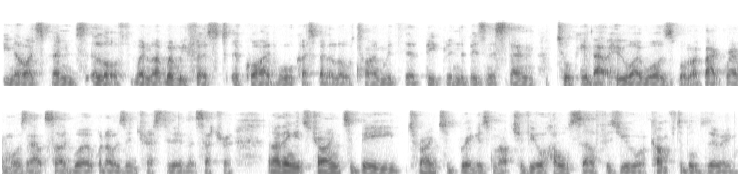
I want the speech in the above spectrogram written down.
you know, I spend a lot of when I, when we first acquired WARC, I spent a lot of time with the people in the business then talking about who I was, what my background was outside work, what I was interested in, etc. And I think it's trying to be trying to bring as much of your whole self as you are comfortable doing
